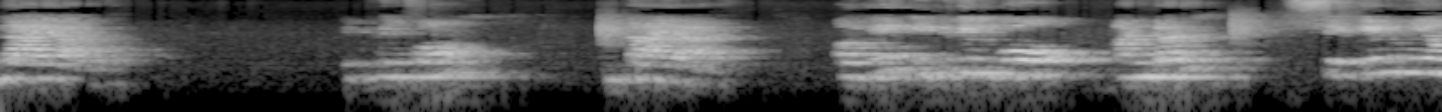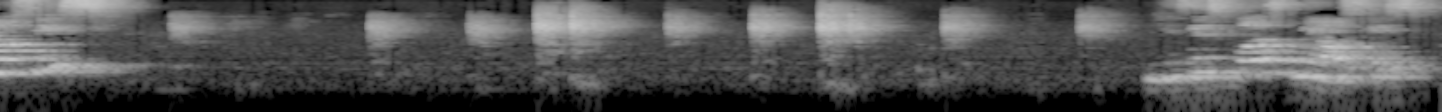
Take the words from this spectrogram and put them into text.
dyad. It will form dyad. Again, it will go under second meiosis. This is first meiosis.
